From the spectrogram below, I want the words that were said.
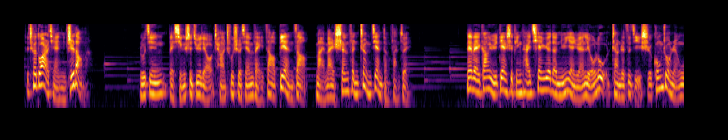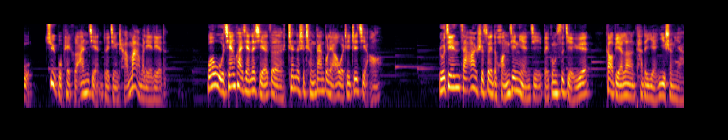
这车多少钱你知道吗？”如今被刑事拘留，查出涉嫌伪造、变造、买卖身份证件等犯罪。那位刚与电视平台签约的女演员刘露，仗着自己是公众人物，拒不配合安检，对警察骂骂咧咧的。我五千块钱的鞋子真的是承担不了我这只脚。如今在二十岁的黄金年纪被公司解约，告别了他的演艺生涯。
